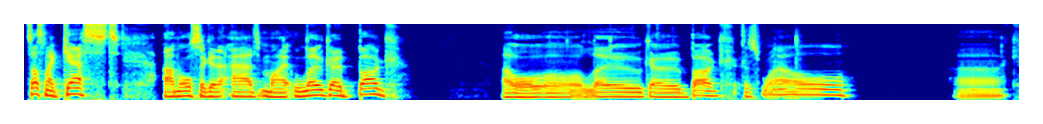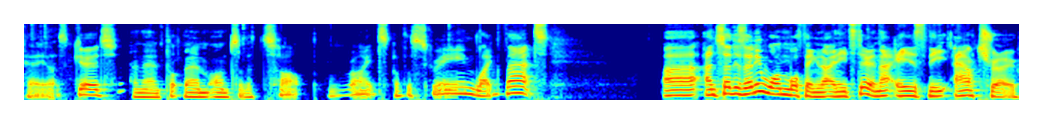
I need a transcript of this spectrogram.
So that's my guest. I'm also going to add my logo bug or logo bug as well. okay, that's good. And then put them onto the top right of the screen like that. Uh, and so there's only one more thing that I need to do, and that is the outro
